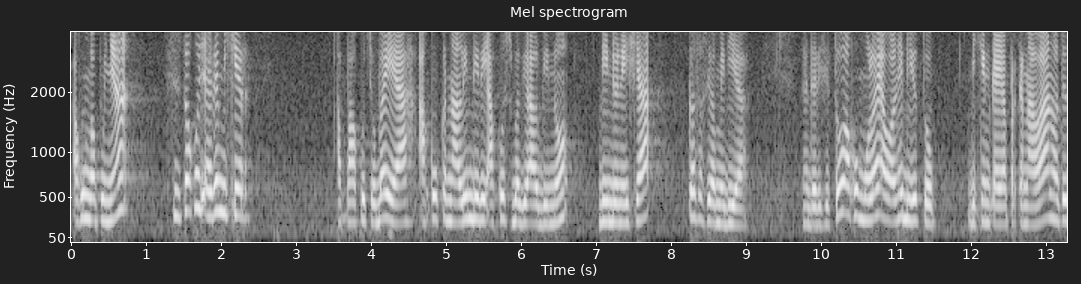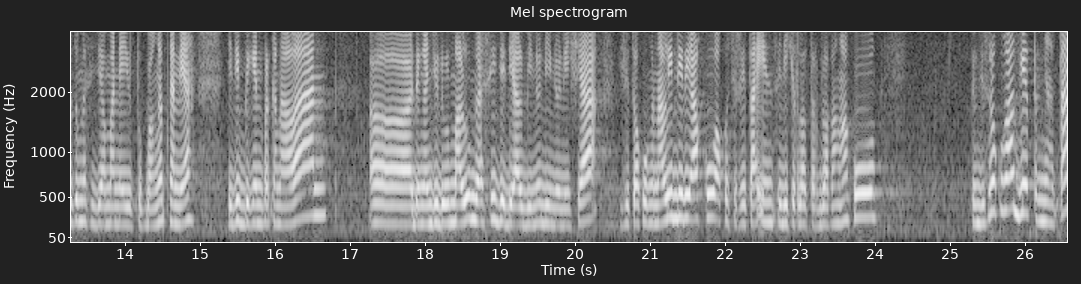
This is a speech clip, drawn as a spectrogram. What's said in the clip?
Aku nggak punya. Situ aku akhirnya mikir, apa aku coba ya, aku kenalin diri aku sebagai albino di Indonesia ke sosial media. Nah dari situ aku mulai awalnya di YouTube, bikin kayak perkenalan waktu itu masih zamannya YouTube banget kan ya. Jadi bikin perkenalan uh, dengan judul malu nggak sih jadi albino di Indonesia. Di situ aku kenalin diri aku, aku ceritain sedikit latar belakang aku. Dan justru aku kaget ternyata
